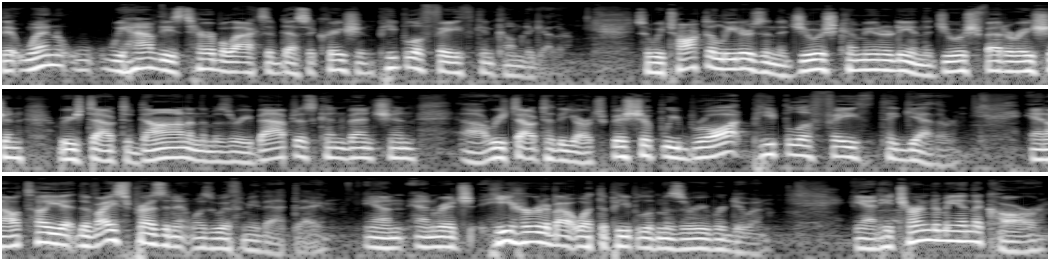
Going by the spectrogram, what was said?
that when we have these terrible acts of desecration, people of faith can come together. So we talked to leaders in the Jewish community and the Jewish Federation, reached out to Don and the Missouri Baptist Convention, uh, reached out to the Archbishop. We brought people of faith together. And I'll tell you, the vice president was with me that day. And, and Rich, he heard about what the people of Missouri were doing. And he turned to me in the car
